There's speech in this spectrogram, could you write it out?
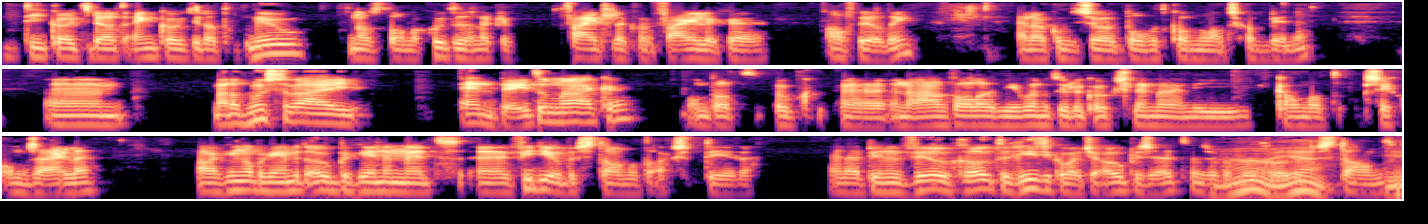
decode hij dat en code je dat opnieuw. En als het allemaal goed is, dan heb je feitelijk een veilige afbeelding. En dan komt hij zo het Bob.com landschap binnen. Um, maar dat moesten wij en beter maken. Omdat ook uh, een aanvaller, die wordt natuurlijk ook slimmer en die kan dat op zich omzeilen. Maar we gingen op een gegeven moment ook beginnen met uh, videobestanden te accepteren. En dan heb je een veel groter risico wat je openzet. Dat is ook een oh, groter bestand.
